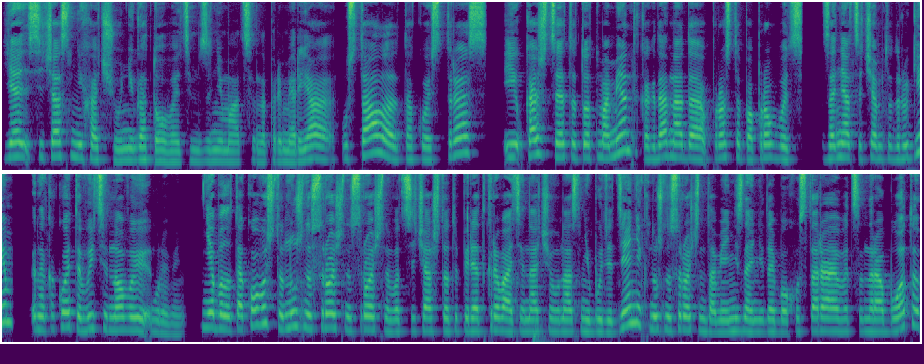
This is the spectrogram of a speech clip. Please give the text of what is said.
я сейчас не хочу, не готова этим заниматься, например. Я устала, такой стресс. И кажется, это тот момент, когда надо просто попробовать заняться чем-то другим, на какой-то выйти новый уровень. Не было такого, что нужно срочно-срочно вот сейчас что-то переоткрывать, иначе у нас не будет денег. Нужно срочно, там, я не знаю, не дай бог, устраиваться на работу,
